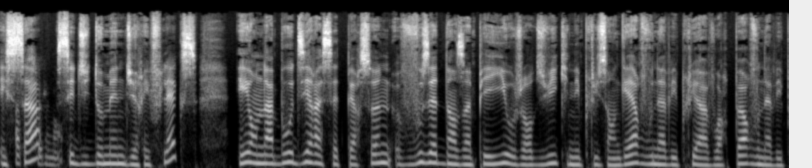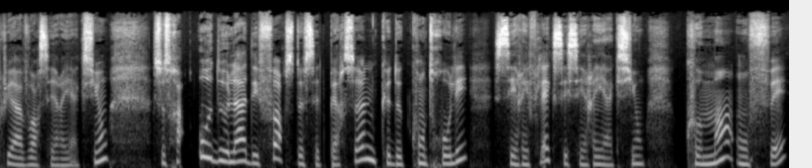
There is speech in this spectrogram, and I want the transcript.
Et ça, c'est du domaine du réflexe. Et on a beau dire à cette personne, vous êtes dans un pays aujourd'hui qui n'est plus en guerre, vous n'avez plus à avoir peur, vous n'avez plus à avoir ces réactions. Ce sera au-delà des forces de cette personne que de contrôler ses réflexes et ses réactions. Comment on fait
